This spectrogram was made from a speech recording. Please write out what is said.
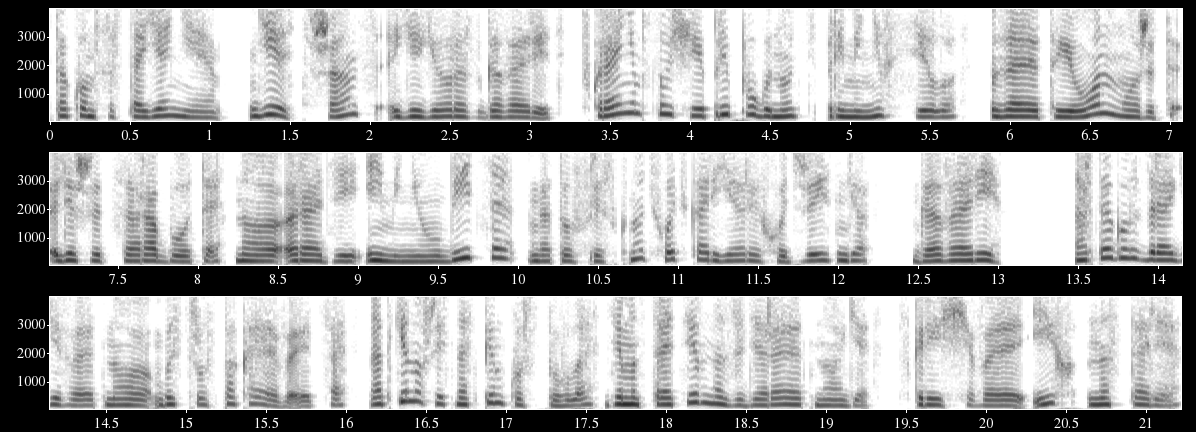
В таком состоянии есть шанс ее разговорить. В крайнем случае припугнуть, применив силу. За это и он может лишиться работы, но ради имени убийцы готов рискнуть хоть карьерой, хоть жизнью. «Говори», Артегу вздрагивает, но быстро успокаивается. Откинувшись на спинку стула, демонстративно задирает ноги, скрещивая их на столе.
